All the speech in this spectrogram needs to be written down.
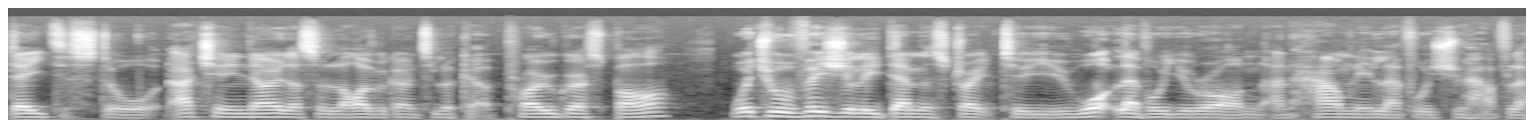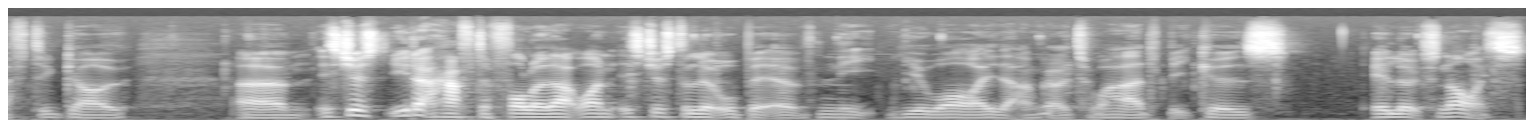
data store. Actually, no, that's a lie. We're going to look at a progress bar, which will visually demonstrate to you what level you're on and how many levels you have left to go. Um, it's just, you don't have to follow that one. It's just a little bit of neat UI that I'm going to add because it looks nice.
